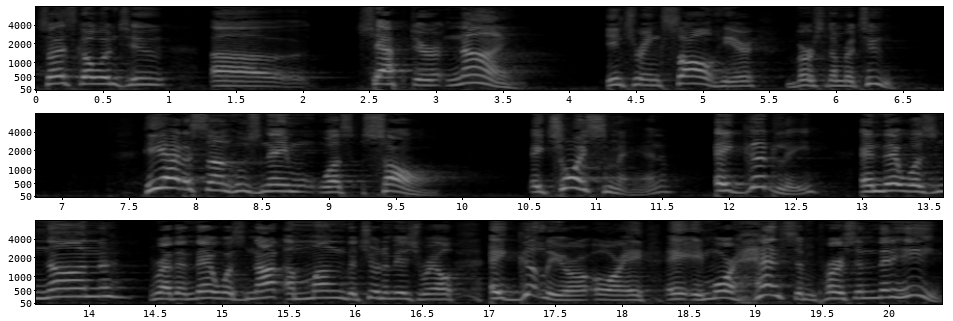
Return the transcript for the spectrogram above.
So let's go into, uh, chapter 9. Entering Saul here, verse number 2. He had a son whose name was Saul, a choice man, a goodly, and there was none, rather, there was not among the children of Israel a goodlier or a, a, a more handsome person than he.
